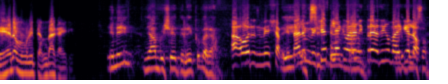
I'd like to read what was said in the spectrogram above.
വേദം മൂന്നിട്ട് എന്താ കാര്യം? ഇനി ഞാൻ വിഷയത്തിലേക്ക് വരാം. ആ, ഒരു നിമിഷം. ഈ എന്തായാലും exit വിഷയത്തിലേക്ക് വരാൻ ഇത്രയധികം ഒരു വൈകിയല്ലോ ദിവസം.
